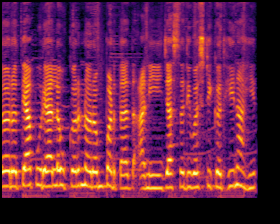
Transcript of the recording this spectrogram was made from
तर त्या पुऱ्या लवकर नरम पडतात आणि जास्त दिवस टिकतही नाहीत.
